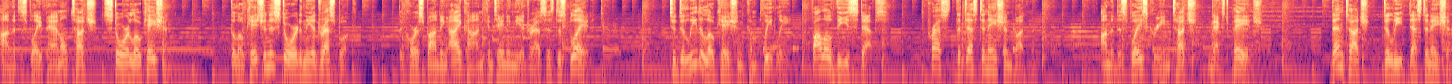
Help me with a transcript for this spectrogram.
On the display panel, touch Store Location. The location is stored in the address book. The corresponding icon containing the address is displayed. To delete a location completely, follow these steps. Press the Destination button. On the display screen, touch Next Page. Then touch Delete Destination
